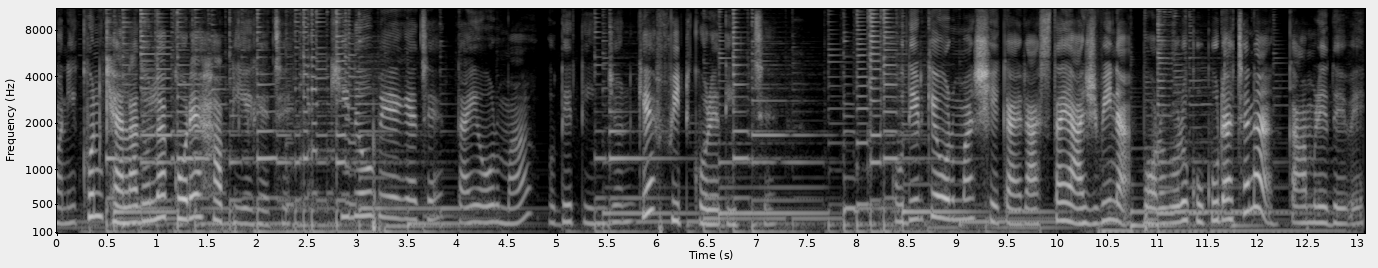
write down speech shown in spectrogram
অনেকক্ষণ খেলাধুলা করে হাঁপিয়ে গেছে। খিদেও পেয়ে গেছে, তাই ওর মা ওদের তিনজনকে ফিট করে দিচ্ছে। ওদেরকে ওর মা শেখায়, রাস্তায় আসবি না, বড় বড় কুকুর আছে না, কামড়ে দেবে।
